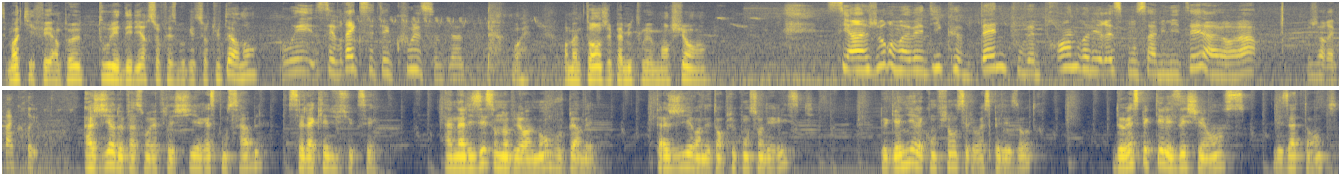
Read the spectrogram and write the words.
C'est moi qui ai fait un peu tous les délires sur Facebook et sur Twitter, non? Oui, c'est vrai que c'était cool ce blog. Ouais. En même temps, j'ai pas mis tous les moments chiants. Hein. Si un jour on m'avait dit que Ben pouvait prendre les responsabilités, alors là, j'aurais pas cru. Agir de façon réfléchie et responsable, c'est la clé du succès. Analyser son environnement vous permet d'agir en étant plus conscient des risques, de gagner la confiance et le respect des autres, de respecter les échéances, les attentes,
